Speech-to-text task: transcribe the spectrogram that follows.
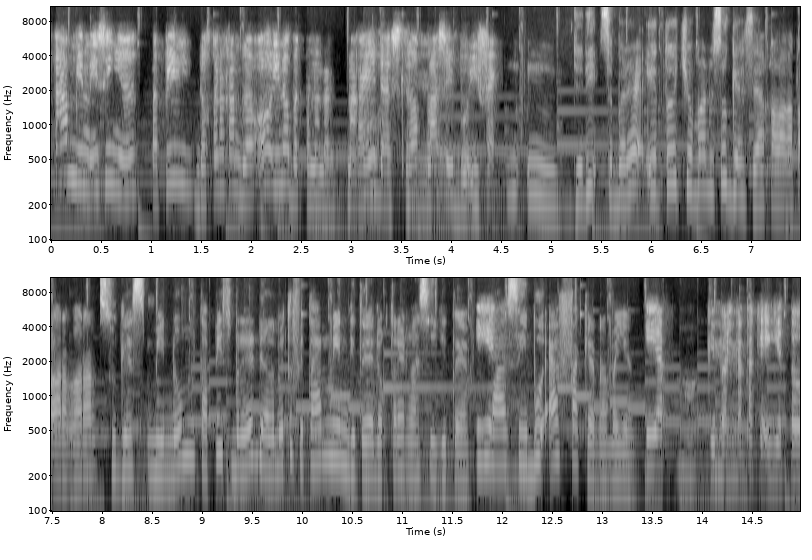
vitamin isinya. Tapi dokter akan bilang, oh ini obat penenang. Makanya ada istilah Oke. placebo effect. Mm-mm. Jadi sebenarnya itu cuman suges ya kalau kata orang-orang suges minum tapi sebenarnya dalamnya itu vitamin gitu ya dokternya ngasih gitu ya. Iya. Placebo efek ya namanya. Iya, Oke. ibarat kata kayak gitu.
